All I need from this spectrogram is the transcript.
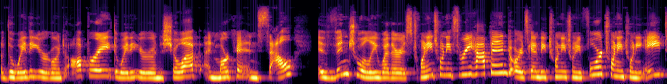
of the way that you're going to operate, the way that you're going to show up and market and sell, eventually, whether it's 2023 happened or it's going to be 2024, 2028,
